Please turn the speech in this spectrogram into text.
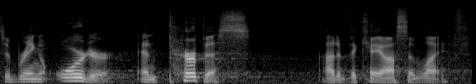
To bring order and purpose out of the chaos of life.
